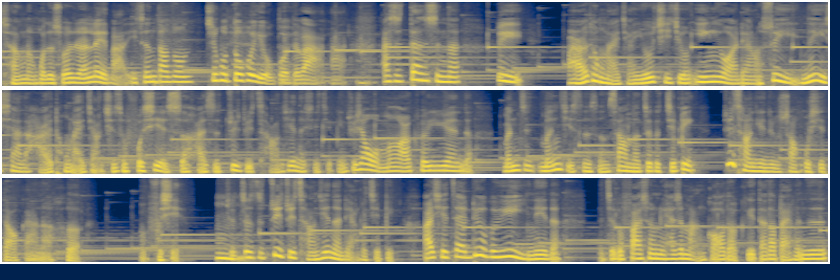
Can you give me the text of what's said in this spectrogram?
成人或者说人类吧，一生当中几乎都会有过，对吧？啊，但是但是呢，对儿童来讲，尤其就婴幼儿两岁以内下的孩童来讲，其实腹泻是还是最最常见的一些疾病。就像我们儿科医院的门诊门诊身上上的这个疾病。最常见就是上呼吸道感染和腹泻，就这是最最常见的两个疾病，而且在六个月以内的这个发生率还是蛮高的，可以达到百分之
